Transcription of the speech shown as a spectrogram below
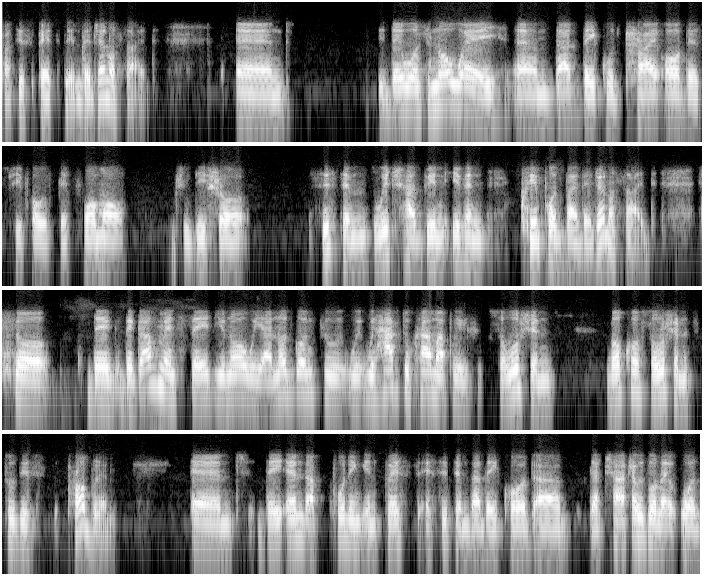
participated in the genocide. And there was no way um, that they could try all these people with the formal judicial systems, which had been even crippled by the genocide. So the, the government said, you know, we are not going to, we, we have to come up with solutions, local solutions to this problem and they end up putting in place a system that they called uh, the Gacaca, which was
